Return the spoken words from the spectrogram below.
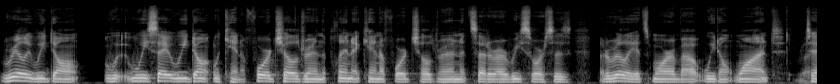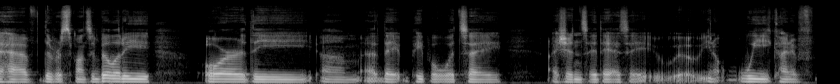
really? We don't." We say we don't. We can't afford children. The planet can't afford children, et cetera. Resources, but really, it's more about we don't want right. to have the responsibility, or the um, uh, they people would say, I shouldn't say they. I say, you know, we kind of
